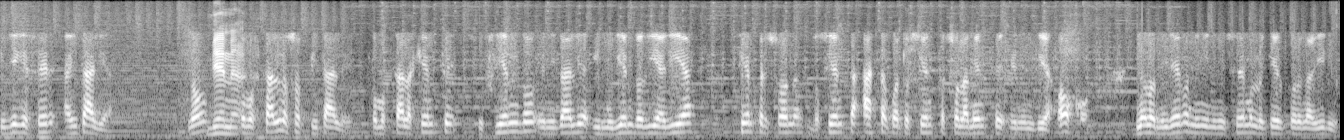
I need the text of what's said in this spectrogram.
que llegue a ser a Italia. ¿no? Como están los hospitales, como está la gente sufriendo en Italia y muriendo día a día 100 personas, 200, hasta 400 solamente en un día. Ojo, no lo miremos ni minimicemos lo que es el coronavirus.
